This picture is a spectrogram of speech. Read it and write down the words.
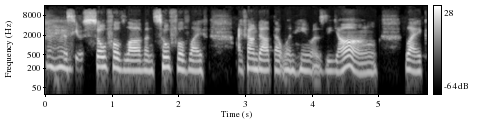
because mm-hmm. he was so full of love and so full of life. I found out that when he was young, like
